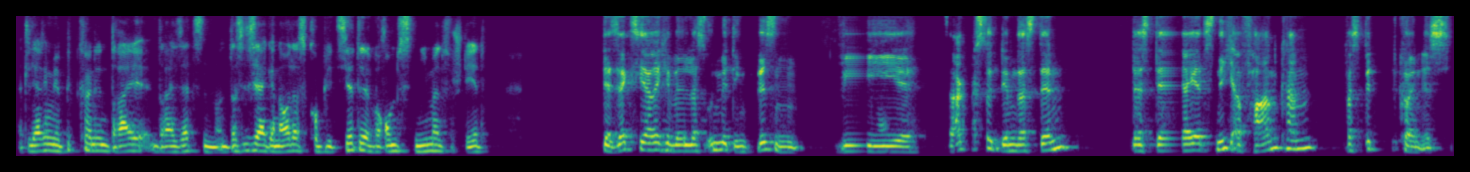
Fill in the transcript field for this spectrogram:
erkläre mir Bitcoin in drei, in drei Sätzen. Und das ist ja genau das Komplizierte, warum es niemand versteht. Der Sechsjährige will das unbedingt wissen. Wie sagst du dem das denn, dass der jetzt nicht erfahren kann, was Bitcoin ist?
